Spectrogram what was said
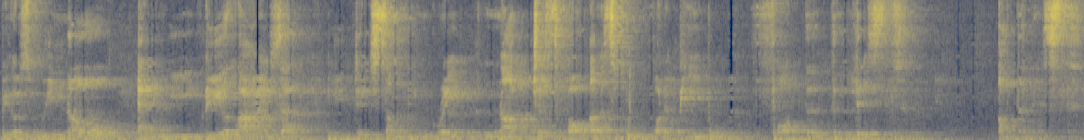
because we know and we realize that did something great, not just for us, but for the people, for the, the list of the list.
